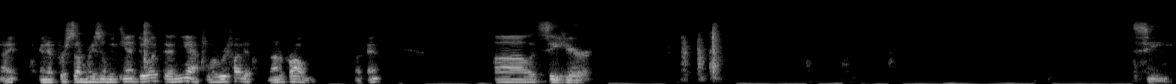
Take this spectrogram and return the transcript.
right? And if for some reason we can't do it, then yeah, we'll refund it. Not a problem. Okay. Uh, let's see here. Let's see.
